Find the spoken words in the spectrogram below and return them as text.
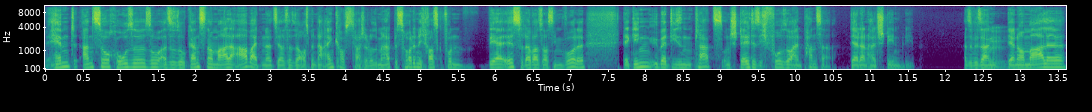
Hemd, Anzug, Hose, so, also so ganz normale Arbeiten, also aus mit einer Einkaufstasche oder so. Man hat bis heute nicht rausgefunden, wer er ist oder was aus ihm wurde. Der ging über diesen Platz und stellte sich vor so einen Panzer der dann halt stehen blieb. Also wir sagen, mhm. der normale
